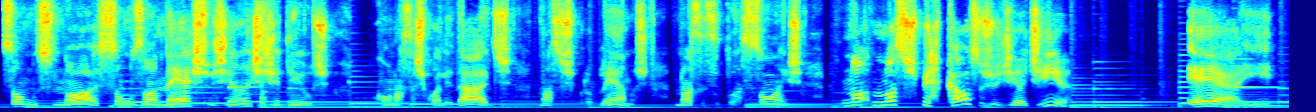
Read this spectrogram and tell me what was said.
somos nós, somos honestos diante de Deus com nossas qualidades, nossos problemas, nossas situações, no, nossos percalços do dia a dia, é aí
